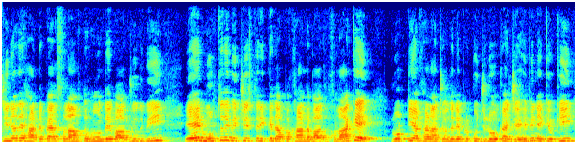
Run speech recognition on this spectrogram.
ਜਿਨ੍ਹਾਂ ਦੇ ਹੱਡ ਪੈਰ ਸਲਾਮਤ ਹੋਣ ਦੇ ਬਾਵਜੂਦ ਵੀ ਇਹ ਮੁਫਤ ਦੇ ਵਿੱਚ ਇਸ ਤਰੀਕੇ ਦਾ ਪਖੰਡਵਾਦ ਫੈਲਾ ਕੇ ਰੋਟੀਆਂ ਖਾਣਾ ਚਾਹੁੰਦੇ ਨੇ। ਪਰ ਕੁਝ ਲੋਕ ਅਜਿਹੇ ਵੀ ਨੇ ਕਿਉਂਕਿ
